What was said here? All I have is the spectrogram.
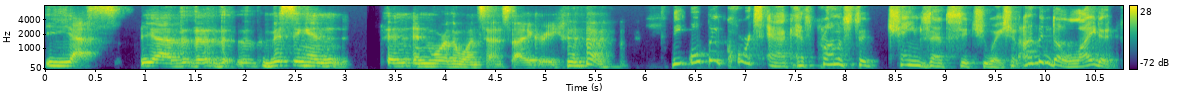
yes. Yeah, the, the, the missing in, in, in more than one sense. I agree. The Open Courts Act has promised to change that situation. I've been delighted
